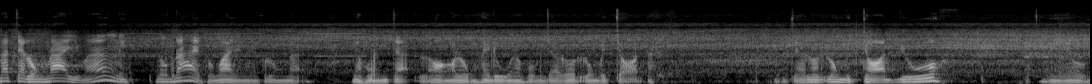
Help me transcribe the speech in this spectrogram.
น่าจะลงได้อยู่มั้งนี่ลงได้ผมว่ายังไงก็ลงได้เดี๋ยวผมจะลองเอาลงให้ดูนะ ผมจะรถลงไปจอดนะจะรถลงไปจอดอยู่นี่ผม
